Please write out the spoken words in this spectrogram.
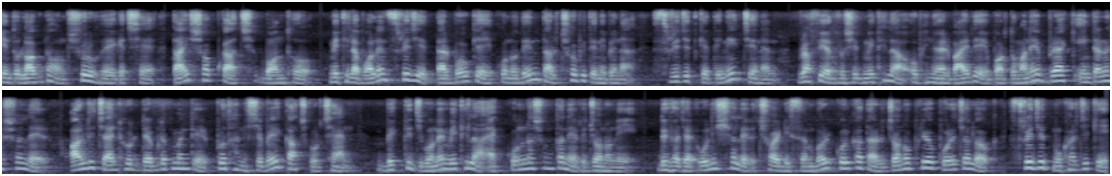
কিন্তু লকডাউন শুরু হয়ে গেছে, তাই সব কাজ বন্ধ। মিথিলা বলেন, সৃজিত তার বউকে কোনোদিন তার ছবিতে নেবে না। সৃজিতকে তিনি চেনেন। রাফিয়াদ রশিদ মিথিলা অভিনয়ের বাইরে বর্তমানে ব্র্যাক ইন্টারন্যাশনালের আর্লি চাইল্ডহুড ডেভেলপমেন্টের প্রধান হিসেবে কাজ করছেন। ব্যক্তি জীবনে মিথিলা এক কন্যা সন্তানের জননী। দুই হাজার উনিশ সালের ছয় ডিসেম্বর কলকাতার জনপ্রিয় পরিচালক শ্রীজিৎ মুখার্জিকে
